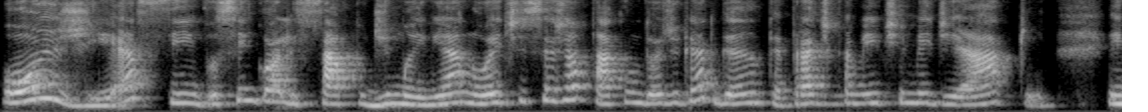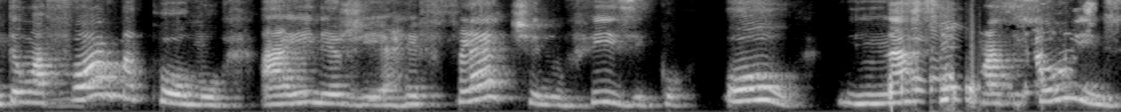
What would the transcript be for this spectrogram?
Hoje é assim: você engole sapo de manhã à noite e você já está com dor de garganta, é praticamente imediato. Então, a forma como a energia reflete no físico ou nas situações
